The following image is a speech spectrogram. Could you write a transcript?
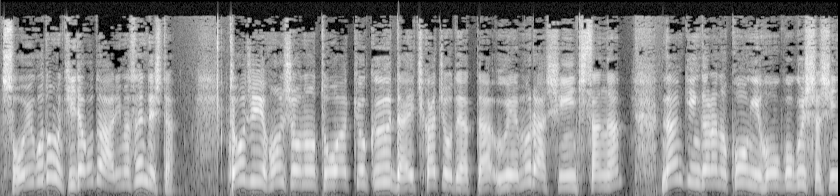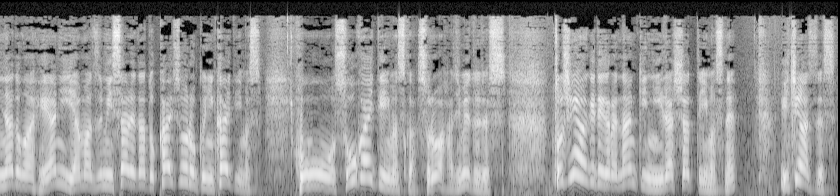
そういうことも聞いたことはありませんでした。当時、本省の東亜局第一課長であった上村真一さんが、南京からの抗議報告写真などが部屋に山積みされたと回想録に書いています。ほう、そう書いていますか？それは初めてです。年が明けてから南京にいらっしゃっていますね。1月です。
